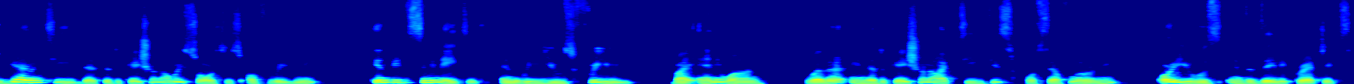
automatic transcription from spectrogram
to guarantee that the educational resources of README can be disseminated and reused freely by anyone, whether in educational activities for self-learning or use in the daily practice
